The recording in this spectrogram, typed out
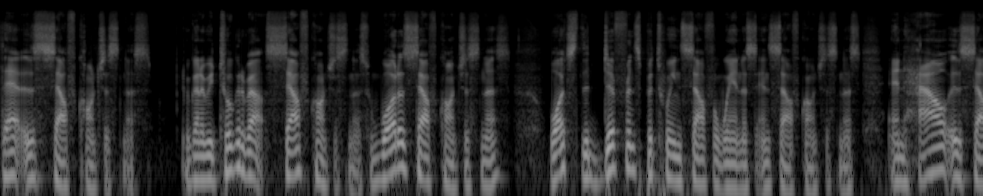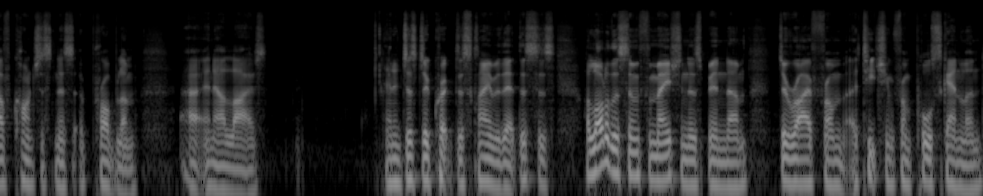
that is self consciousness. We're going to be talking about self consciousness. What is self consciousness? What's the difference between self awareness and self consciousness? And how is self consciousness a problem uh, in our lives? And just a quick disclaimer that this is a lot of this information has been um, derived from a teaching from Paul Scanlon,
